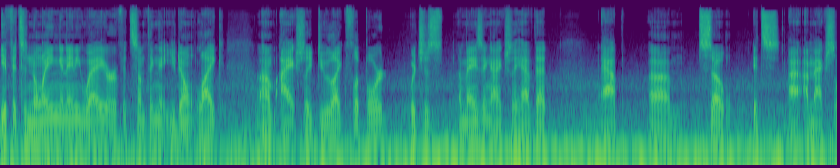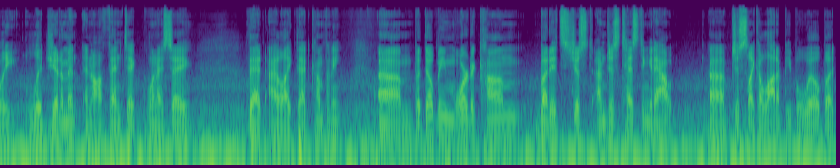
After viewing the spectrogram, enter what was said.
if it's annoying in any way or if it's something that you don't like, um, I actually do like Flipboard, which is amazing. I actually have that app. Um, so it's I, am actually legitimate and authentic when I say that I like that company. Um, but there'll be more to come. But it's just I'm just testing it out, uh, just like a lot of people will. But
